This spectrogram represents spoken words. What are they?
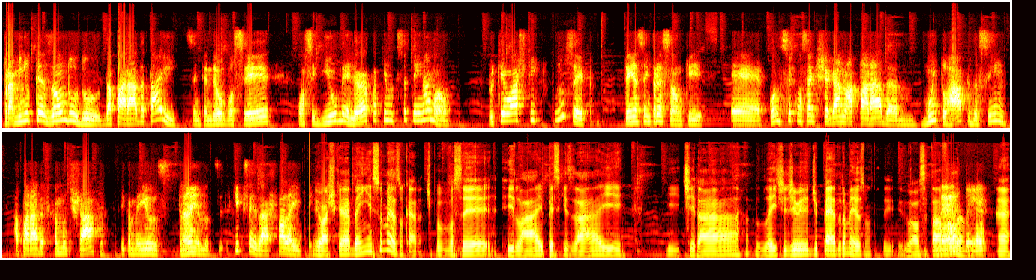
Para mim, o tesão do, do, da parada tá aí, você entendeu? Você conseguir o melhor com aquilo que você tem na mão. Porque eu acho que, não sei, tem essa impressão que é, quando você consegue chegar numa parada muito rápida, assim, a parada fica muito chata, fica meio estranho. O que, que vocês acham? Fala aí. Eu acho que é bem isso mesmo, cara. Tipo, você ir lá e pesquisar e, e tirar leite de, de pedra mesmo, igual você tava né? falando. É. é.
